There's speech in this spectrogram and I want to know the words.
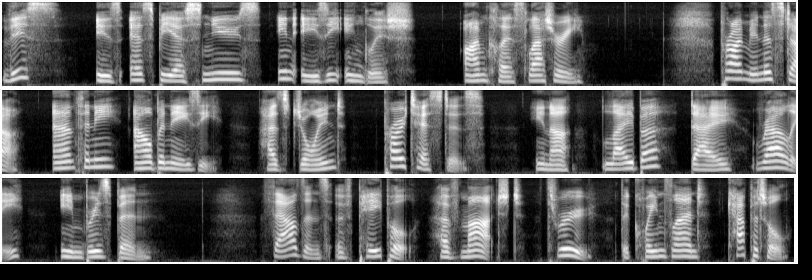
This is SBS News in Easy English. I'm Claire Slattery. Prime Minister Anthony Albanese has joined protesters in a Labor Day rally in Brisbane. Thousands of people have marched through the Queensland capital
